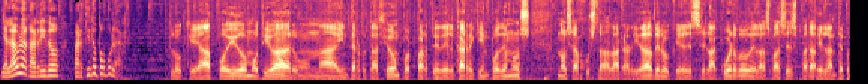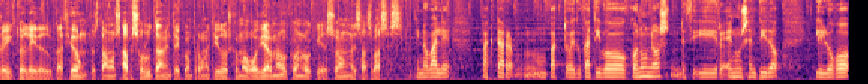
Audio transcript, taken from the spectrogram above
y a Laura Garrido, Partido Popular lo que ha podido motivar una interpretación por parte del Carrequín Podemos no se ajusta a la realidad de lo que es el acuerdo de las bases para el anteproyecto de ley de educación. Estamos absolutamente comprometidos como gobierno con lo que son esas bases. Que no vale pactar un pacto educativo con unos, decidir en un sentido y luego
